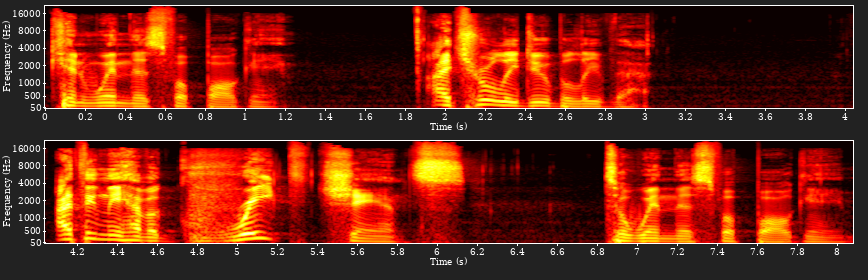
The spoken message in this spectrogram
can win this football game. I truly do believe that. I think they have a great chance to win this football game.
